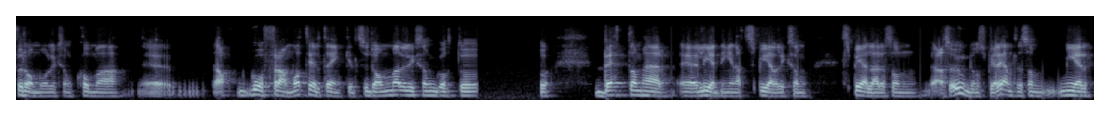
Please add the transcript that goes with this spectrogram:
för dem att liksom komma, eh, ja, gå framåt helt enkelt. Så de hade liksom gått och, och bett de här eh, ledningen att spela liksom, spelare som, alltså ungdomsspelare egentligen, som mer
